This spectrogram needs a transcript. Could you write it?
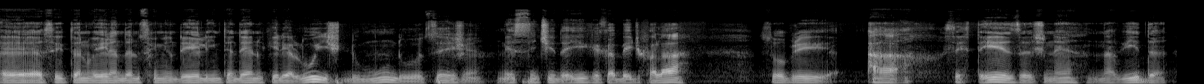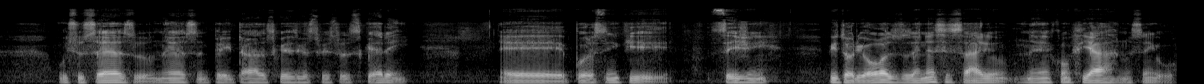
é, aceitando Ele, andando no caminho dele, entendendo que Ele é luz do mundo, ou seja, nesse sentido aí que acabei de falar, sobre as certezas né, na vida, o sucesso, né, as empreitadas, as coisas que as pessoas querem, é, por assim que sejam vitoriosos, é necessário né, confiar no Senhor.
